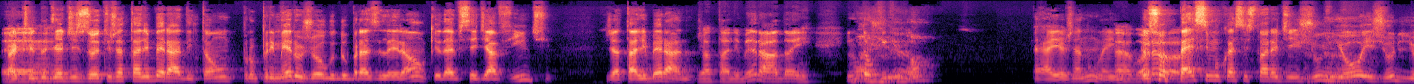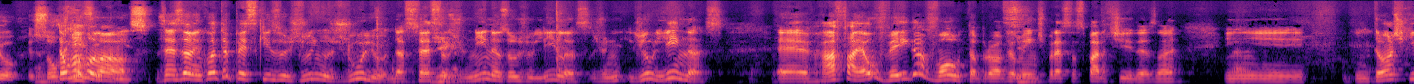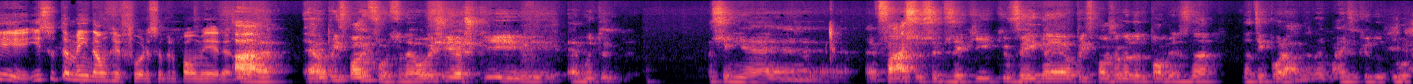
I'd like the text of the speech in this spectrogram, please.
A partir do é. dia 18 já está liberado. Então, para o primeiro jogo do Brasileirão, que deve ser dia 20, já está liberado. Já está liberado aí. Então, o que, que não? É, aí eu já não lembro. É, agora... Eu sou péssimo com essa história de junho e julho. Eu sou então vamos lá, isso. Zezão, enquanto eu pesquiso junho, julho das festas Diga. juninas ou julilas, julinas, é, Rafael Veiga volta provavelmente para essas partidas, né? E é. Então acho que isso também dá um reforço para o Palmeiras. Né? Ah, né? é o principal reforço, né? Hoje acho que é muito assim, é, é fácil você dizer que, que o Veiga é o principal jogador do Palmeiras na, na temporada, né? Mais do que o Dudu,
